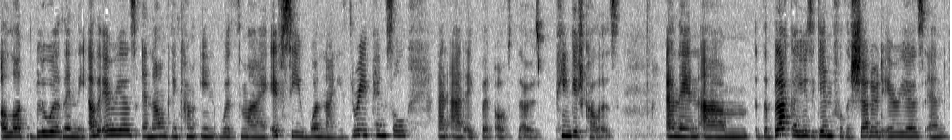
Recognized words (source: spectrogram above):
a lot bluer than the other areas. And now I'm going to come in with my FC193 pencil and add a bit of those pinkish colors. And then um, the black I use again for the shadowed areas and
